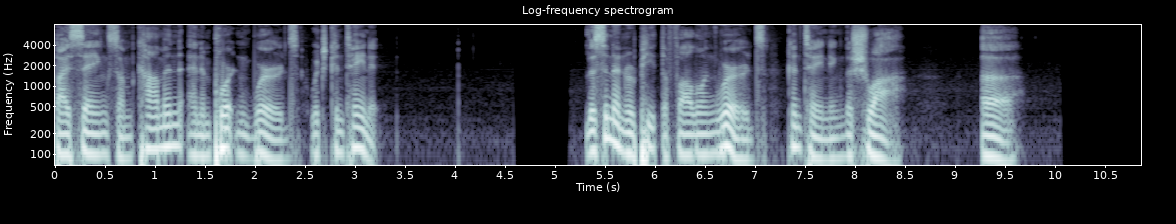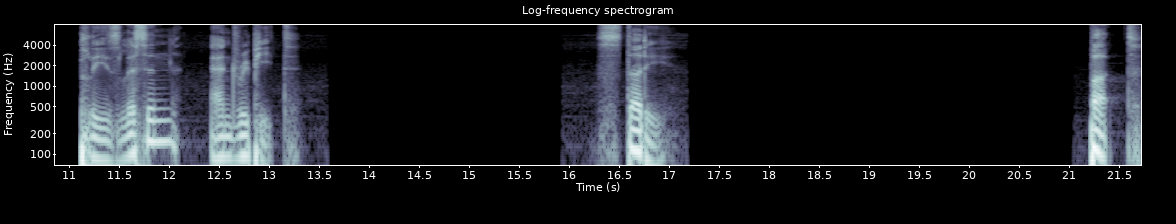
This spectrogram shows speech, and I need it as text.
by saying some common and important words which contain it. Listen and repeat the following words containing the schwa. Uh. Please listen and repeat. Study. But.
